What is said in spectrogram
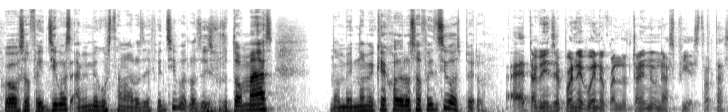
juegos ofensivos, a mí me gustan más los defensivos, los disfruto más. No me, no me quejo de los ofensivos, pero... Eh, también se pone bueno cuando traen unas fiestotas.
